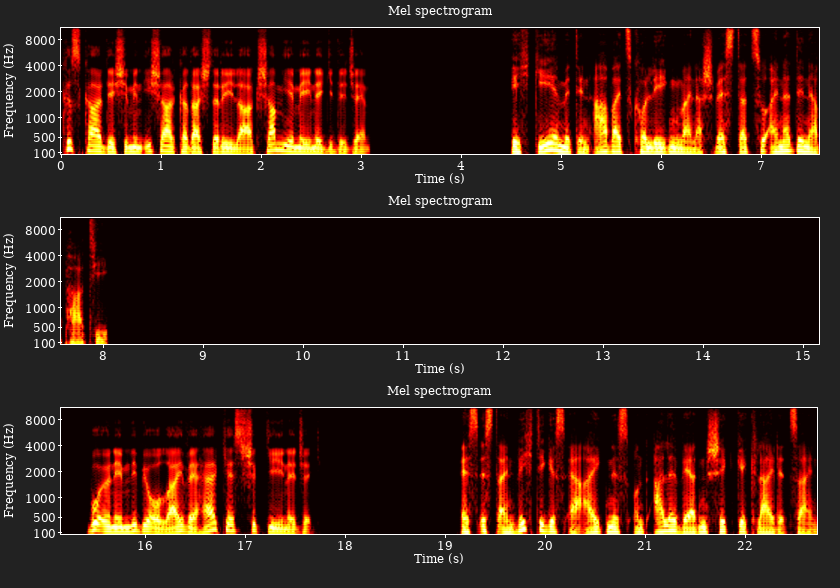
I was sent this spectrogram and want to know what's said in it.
Kız kardeşimin iş arkadaşlarıyla akşam yemeğine gideceğim. Ich gehe mit den Arbeitskollegen meiner Schwester zu einer Dinnerparty. Bu önemli bir olay ve herkes şık giyinecek. Es ist ein wichtiges Ereignis und alle werden schick gekleidet sein.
